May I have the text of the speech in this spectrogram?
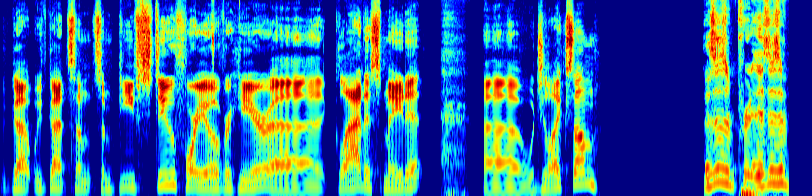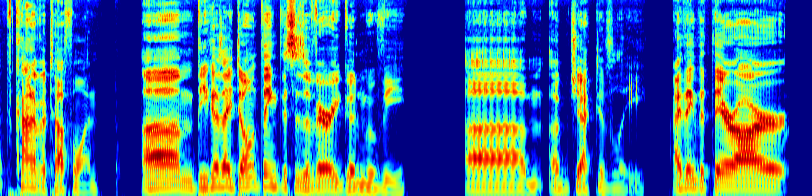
we've got we've got some some beef stew for you over here. Uh, Gladys made it. Uh, would you like some? This is a pretty, this is a kind of a tough one. Um, because I don't think this is a very good movie. Um, objectively, I think that there are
